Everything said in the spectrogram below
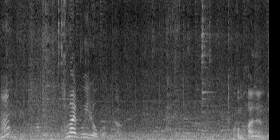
아? 주말 브이로그. 그건 봐야 되는데.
